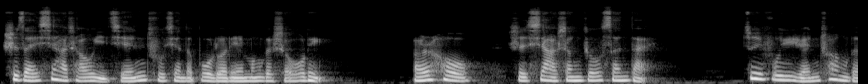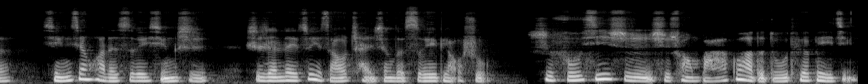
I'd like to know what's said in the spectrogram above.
是在夏朝以前出现的部落联盟的首领，而后是夏商周三代。最富于原创的形象化的思维形式，是人类最早产生的思维表述，是伏羲氏始创八卦的独特背景。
